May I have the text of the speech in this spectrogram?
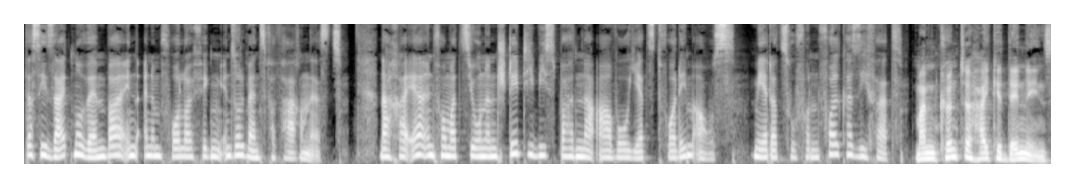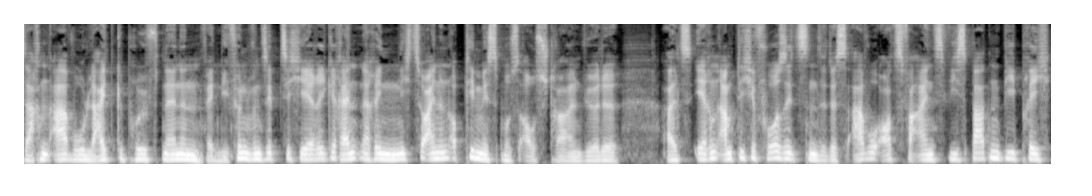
dass sie seit November in einem vorläufigen Insolvenzverfahren ist. Nach HR-Informationen steht die Wiesbadener AWO jetzt vor dem Aus. Mehr dazu von Volker Siefert. Man könnte Heike Denne in Sachen AWO leidgeprüft nennen, wenn die 75-jährige Rentnerin nicht so einen Optimismus ausstrahlen würde. Als ehrenamtliche Vorsitzende des AWO-Ortsvereins Wiesbaden-Biebrich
